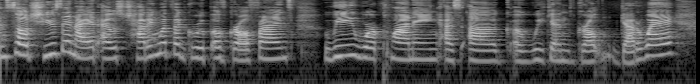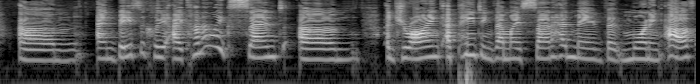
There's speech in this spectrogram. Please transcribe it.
and so Tuesday night, I was chatting with a group of girlfriends. We were planning as a, a weekend girl getaway. Um, and basically, I kind of like sent um, a drawing, a painting that my son had made the morning of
